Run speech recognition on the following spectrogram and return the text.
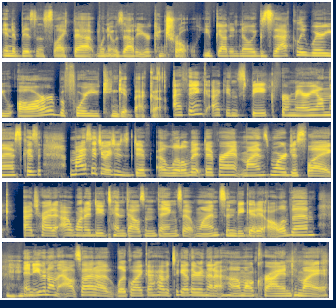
in a business like that when it was out of your control. You've got to know exactly where you are before you can get back up. I think I can speak for Mary on this because my situation is diff- a little bit different. Mine's more just like I try to, I want to do 10,000 things at once and be good at all of them. Mhm. And even on the outside, I look like I have it together. And then at home, I'll cry into my,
